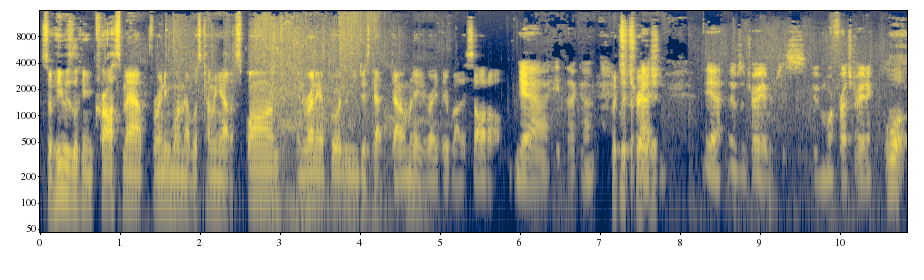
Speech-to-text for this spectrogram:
So he was looking cross map for anyone that was coming out of spawn and running up towards him. You just got dominated right there by the sawed off, Yeah, I hate that gun. which With you the traded. passion. Yeah, it was a trade, which is even more frustrating. Well,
